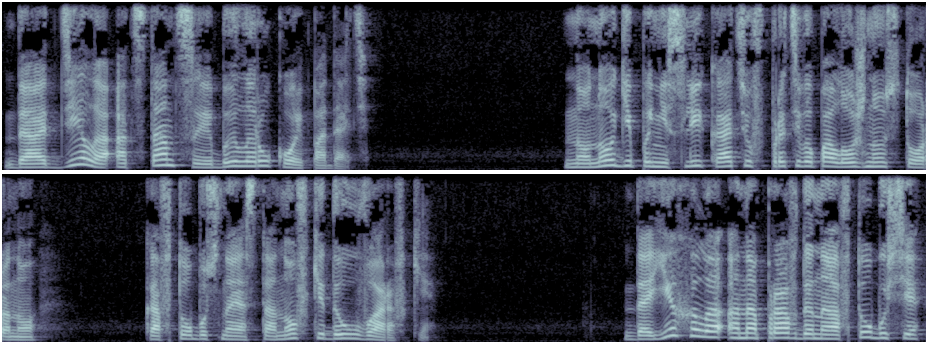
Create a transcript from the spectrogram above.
До отдела от станции было рукой подать. Но ноги понесли Катю в противоположную сторону – к автобусной остановке до Уваровки. Доехала она, правда, на автобусе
